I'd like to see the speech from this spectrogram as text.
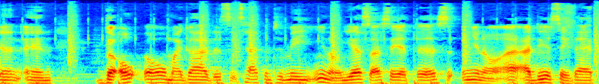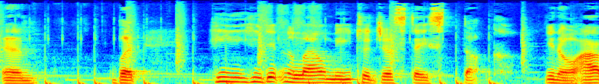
and and the oh, oh my God, this has happened to me. You know, yes, I said this. You know, I, I did say that, and but he he didn't allow me to just stay stuck. You know, I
